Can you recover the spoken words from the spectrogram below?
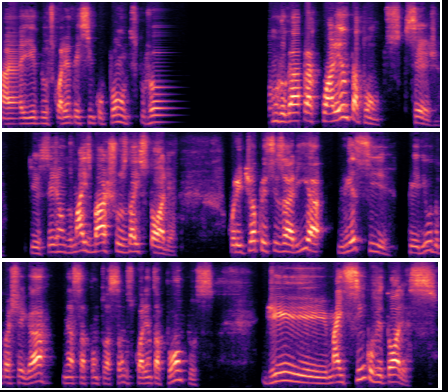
aí dos 45 pontos, vamos jogar para 40 pontos, que seja, que sejam dos mais baixos da história. O Curitiba precisaria, nesse período, para chegar nessa pontuação dos 40 pontos, de mais cinco vitórias.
